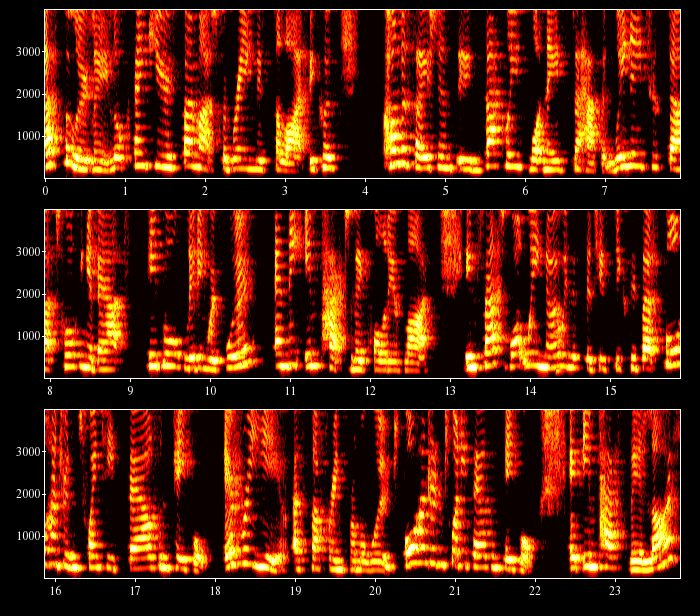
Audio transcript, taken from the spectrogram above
Absolutely. Look, thank you so much for bringing this to light because conversations is exactly what needs to happen. We need to start talking about people living with wounds and the impact to their quality of life. In fact, what we know in the statistics is that 420,000 people every year are suffering from a wound. 420,000 people. It impacts their life,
